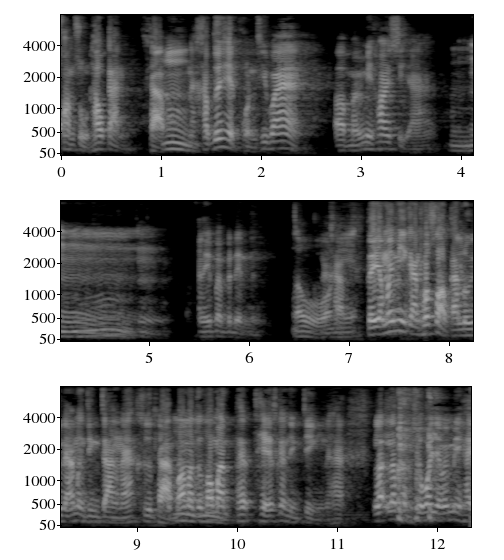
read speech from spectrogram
ความสูงเท่ากันครับอืมนะครับ ด้วยเหตุผลที่ว่าเออมันไม่มีท่อไอเสียอืมอืมอืมอันนี้เป็นประเด็นหนึ่ง โอ้โหนะครับอันนี้แต่ยังไม่มีการทดสอบการลุยน้ำอย่างจริงจังนะคือครัผมว่าครับมันจะต้องมา test กันจริงๆนะฮะแล้วแล้วผมเชื่อว่ายังไม่มีใคร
